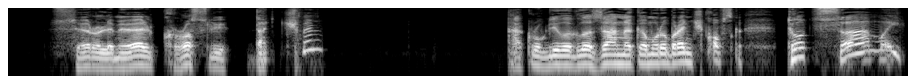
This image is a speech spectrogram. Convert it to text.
— Сэр Лемюэль Кросли Датчмен? Округлила глаза на Камура Бранчковска. — Тот самый,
